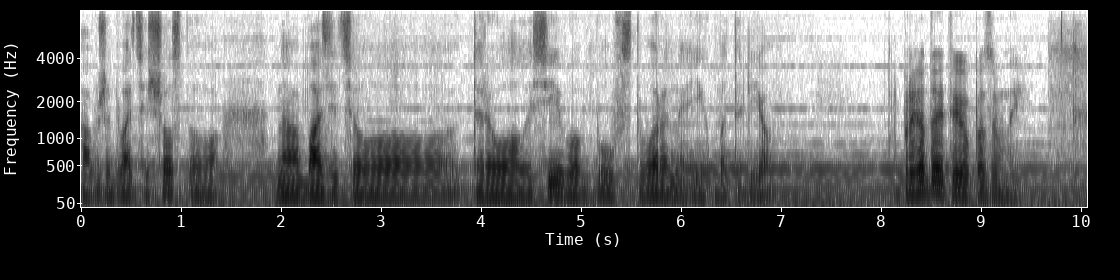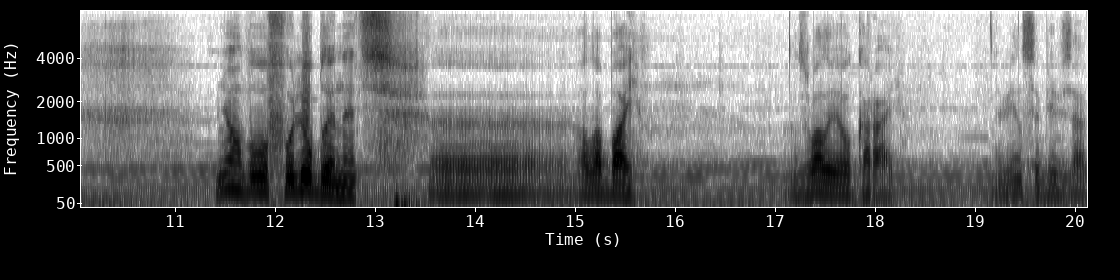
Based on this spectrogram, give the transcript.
а вже 26-го на базі цього ТРО Голосіїво був створений їх батальйон. Пригадайте його позивний. В нього був улюбленець е- Алабай. Звали його Карай. Він собі взяв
